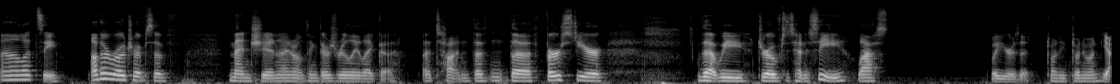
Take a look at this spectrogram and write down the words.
uh let's see. Other road trips have mentioned, I don't think there's really like a a ton. The the first year that we drove to Tennessee last what year is it? 2021 yeah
